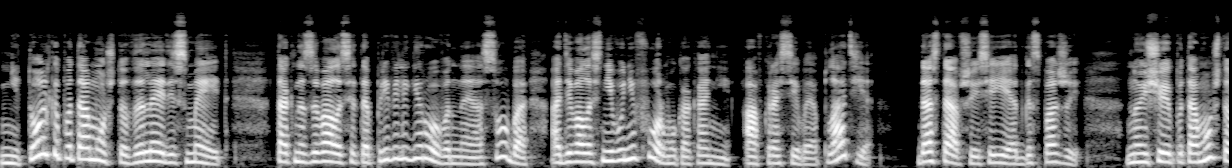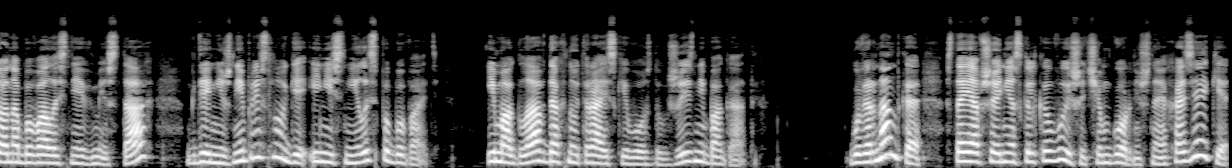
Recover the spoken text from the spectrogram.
Не только потому, что «the lady's maid», так называлась эта привилегированная особа, одевалась не в униформу, как они, а в красивое платье — доставшиеся ей от госпожи, но еще и потому, что она бывала с ней в местах, где нижней прислуги и не снилось побывать, и могла вдохнуть райский воздух жизни богатых. Гувернантка, стоявшая несколько выше, чем горничная хозяйки,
